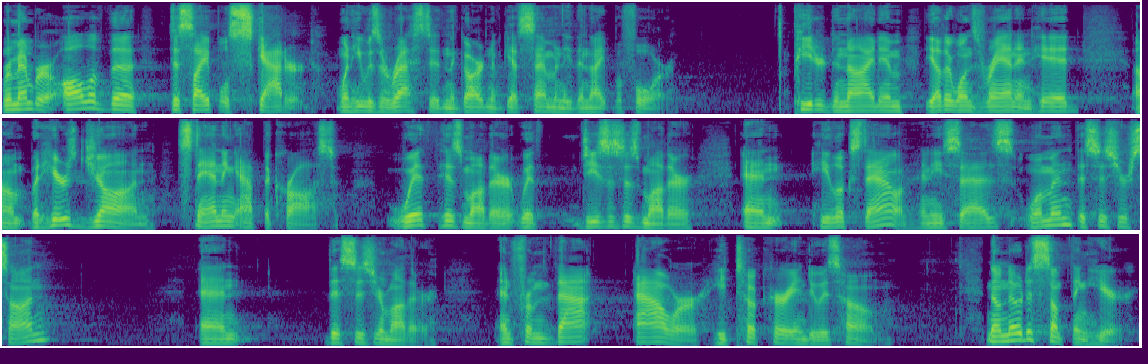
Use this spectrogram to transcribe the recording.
Remember, all of the disciples scattered when he was arrested in the Garden of Gethsemane the night before. Peter denied him, the other ones ran and hid. Um, but here's John standing at the cross with his mother, with Jesus' mother, and he looks down and he says, Woman, this is your son, and this is your mother. And from that hour, he took her into his home. Now, notice something here.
